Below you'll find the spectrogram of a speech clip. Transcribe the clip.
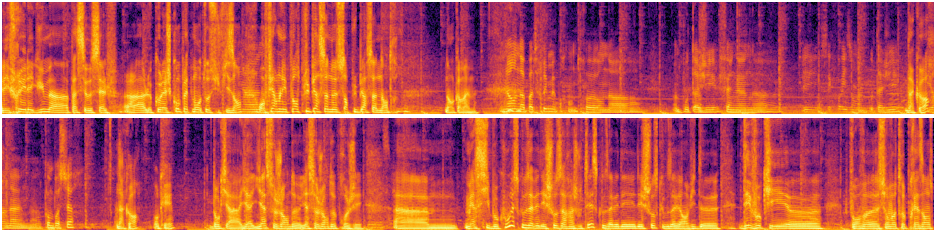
les fruits et légumes à passer au self. Voilà, le collège complètement autosuffisant. Euh, On ferme les portes, plus personne ne sort, plus personne n'entre. Non, quand même. Non, on n'a pas de fruits, mais par contre, euh, on a un potager. Enfin, un, euh, c'est quoi Ils ont un potager D'accord. et on a un euh, composteur. D'accord, ok. Donc il y a, il y a- il y a ce genre de, il y a ce genre de projet. Euh, merci beaucoup. Est-ce que vous avez des choses à rajouter? Est-ce que vous avez des, choses que vous avez envie d'évoquer euh, pour sur votre présence?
